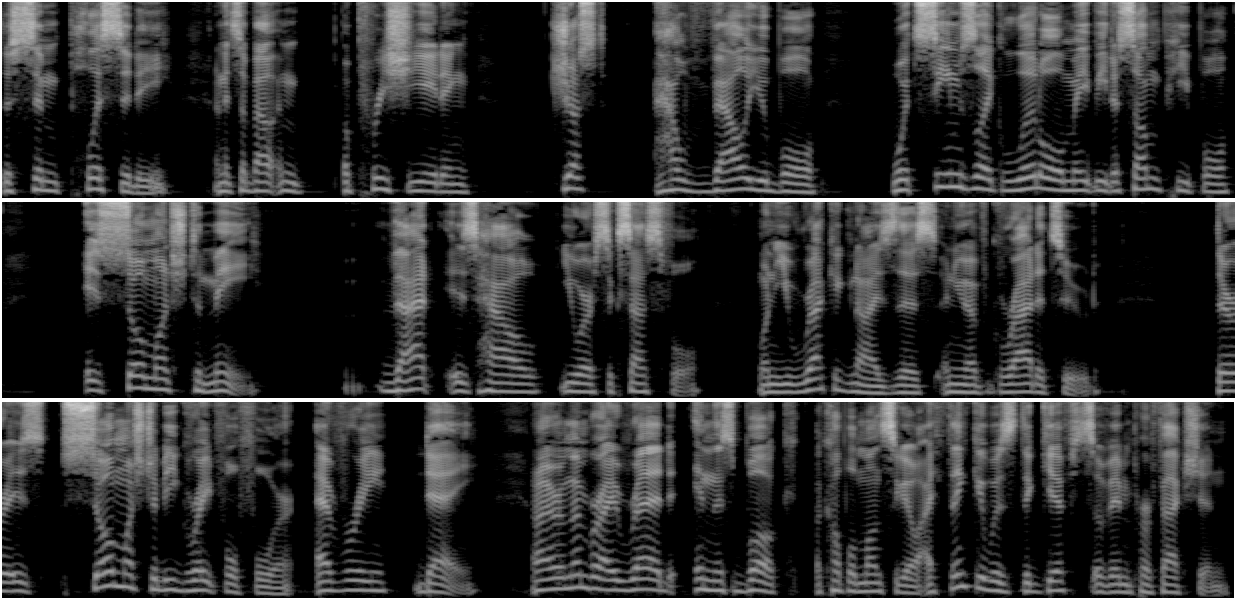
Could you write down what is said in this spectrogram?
the simplicity and it's about appreciating just how valuable what seems like little maybe to some people is so much to me. That is how you are successful. When you recognize this and you have gratitude, there is so much to be grateful for every day. And I remember I read in this book a couple months ago, I think it was The Gifts of Imperfection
